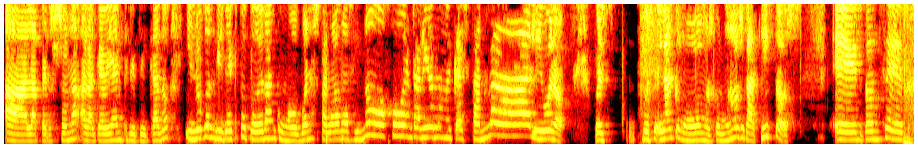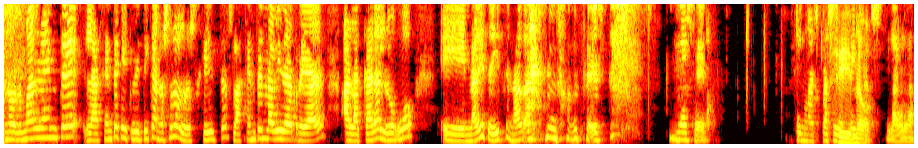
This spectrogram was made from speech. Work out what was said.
a la persona a la que habían criticado y luego en directo todo eran como buenas palabras y no, ojo, en realidad no me caes tan mal y bueno, pues, pues eran como, vamos, como unos gatitos. Eh, entonces, normalmente la gente que critica, no solo los haters, la gente en la vida real, a la cara luego eh, nadie te dice nada. Entonces, no sé. Sin más pasos sí, no. la verdad.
